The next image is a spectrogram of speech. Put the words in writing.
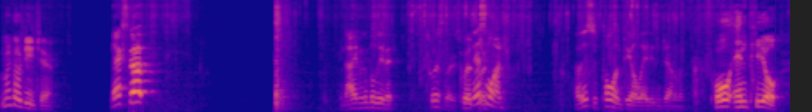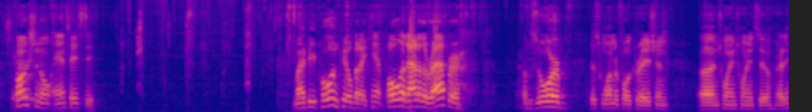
I'm gonna go D tier. Next up, not even gonna believe it, Twizzlers. With This one. Now this is pull and peel, ladies and gentlemen. Pull and peel, Cherry. functional and tasty. Might be pull and peel, but I can't pull it out of the wrapper. Absorb this wonderful creation uh, in 2022. Ready?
